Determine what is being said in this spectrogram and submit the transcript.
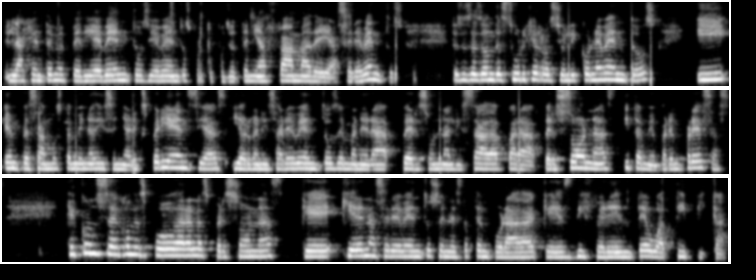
la gente me pedía eventos y eventos porque pues yo tenía fama de hacer eventos. Entonces es donde surge Rocioli con eventos y empezamos también a diseñar experiencias y a organizar eventos de manera personalizada para personas y también para empresas. ¿Qué consejos les puedo dar a las personas que quieren hacer eventos en esta temporada que es diferente o atípica?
